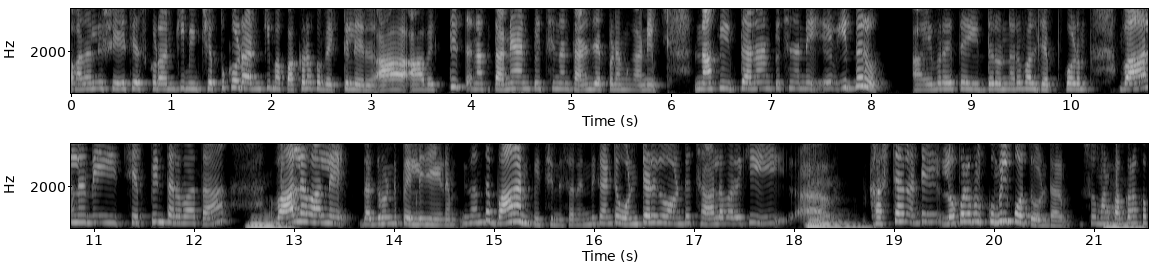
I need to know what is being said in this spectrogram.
బాధల్ని షేర్ చేసుకోవడానికి మేము చెప్పుకోవడానికి మా పక్కన ఒక వ్యక్తి లేరు. ఆ ఆ వ్యక్తి నాకు తనే అనిపించిందని తనే చెప్పడం కానీ నాకు తనే అనిపించిందని ఇద్దరు ఎవరైతే ఇద్దరు ఉన్నారో వాళ్ళు చెప్పుకోవడం వాళ్ళని చెప్పిన తర్వాత. వాళ్ళ వాళ్ళే దగ్గరుండి పెళ్ళి చేయడం ఇదంతా బాగా అనిపించింది సార్ ఎందుకంటే ఒంటరిగా ఉంటే చాలా వరకు. కష్టాలు అంటే లోపల లోపల కుమిలిపోతూ ఉంటారు సో మన. పక్కన ఒక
